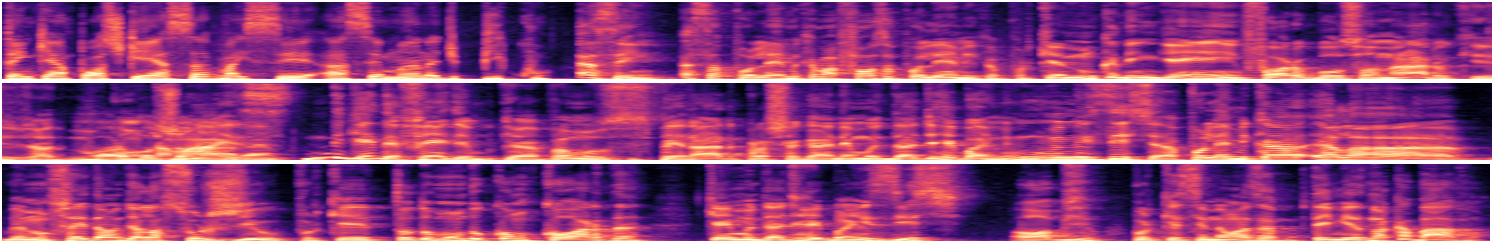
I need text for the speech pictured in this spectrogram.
tem quem aposte que essa vai ser a semana de pico. É assim, essa polêmica é uma falsa polêmica, porque nunca ninguém, fora o Bolsonaro, que já não fora conta mais, é. ninguém defende que vamos esperar para chegar na imunidade de rebanho. Não, não existe. A polêmica, ela, eu não sei de onde ela surgiu porque todo mundo concorda que a imunidade de rebanho existe, óbvio, porque senão as epidemias não acabavam.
